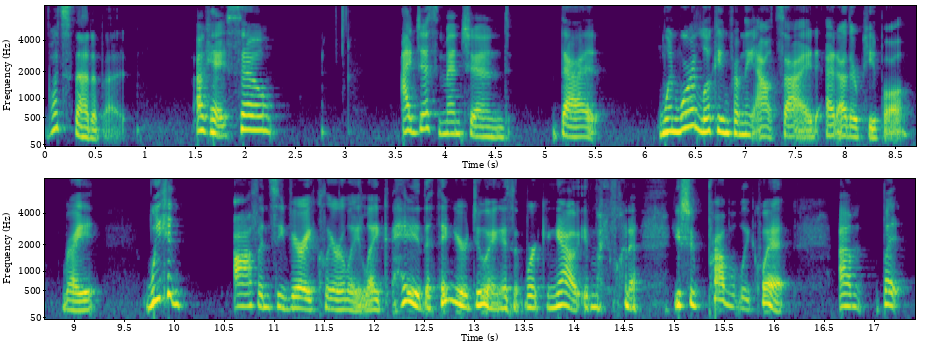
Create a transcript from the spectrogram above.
what's that about? Okay, so I just mentioned that when we're looking from the outside at other people, right, we can often see very clearly, like, hey, the thing you're doing isn't working out. You might want to, you should probably quit. Um, but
